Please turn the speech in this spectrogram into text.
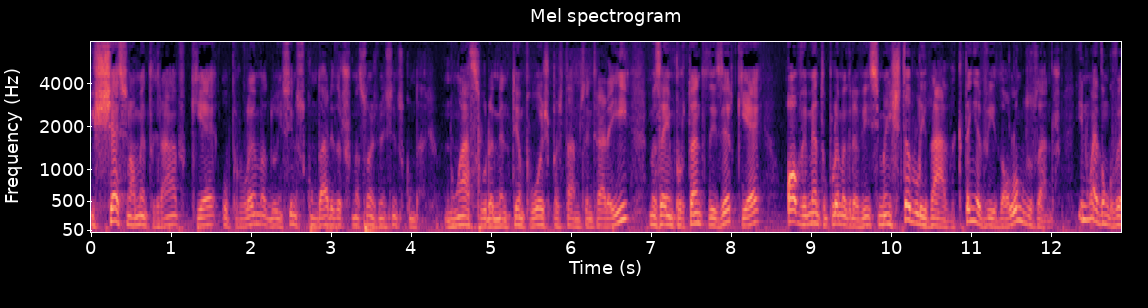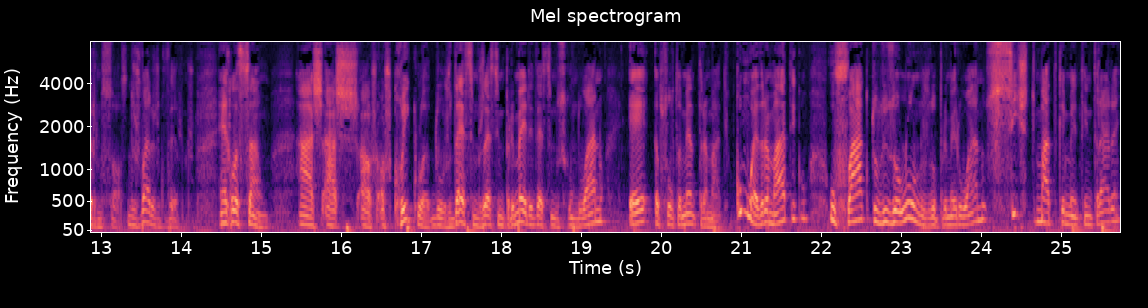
excepcionalmente grave, que é o problema do ensino secundário e das formações do ensino secundário. Não há seguramente tempo hoje para estarmos a entrar aí, mas é importante dizer que é obviamente, um problema gravíssimo, a instabilidade que tem havido ao longo dos anos, e não é de um governo só, dos vários governos, em relação às, às, aos, aos currícula dos décimos, décimo primeiro e décimo segundo ano, é absolutamente dramático. Como é dramático o facto de os alunos do primeiro ano sistematicamente entrarem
